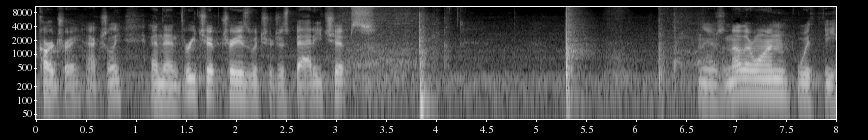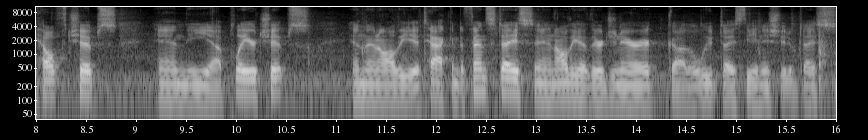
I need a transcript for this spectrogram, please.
card tray, actually. And then three chip trays, which are just baddie chips. And there's another one with the health chips and the uh, player chips. And then all the attack and defense dice and all the other generic, uh, the loot dice, the initiative dice,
